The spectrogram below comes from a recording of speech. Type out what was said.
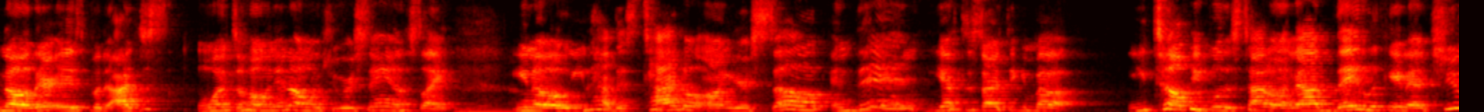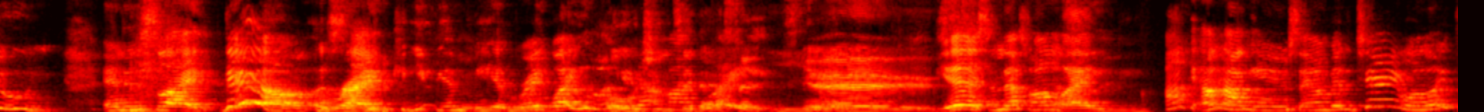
no, there is. But I just want to hone in on what you were saying. It's like, you know, you have this title on yourself, and then you have to start thinking about you tell people this title and now they looking at you and it's like, damn, it's Right. like, can you give me a break? Why you looking at you my to that certain. Yes. Yes, and that's why I'm That's like, funny. I, I'm not gonna even say I'm vegetarian anymore. Like,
